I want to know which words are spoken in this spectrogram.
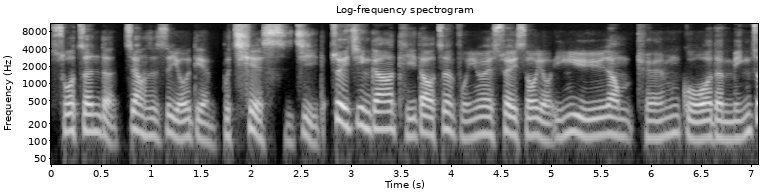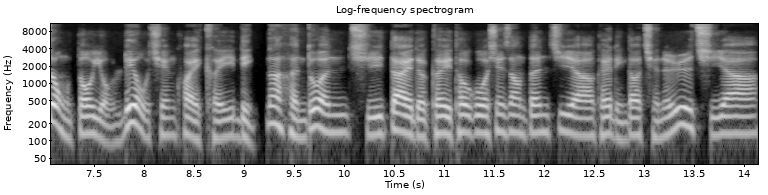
说真的，这样子是有点不切实际的。最近刚刚提到，政府因为税收有盈余，让全国的民众都有六千块可以领。那很多人期待的可以透过线上登记啊，可以领到钱的日期啊。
